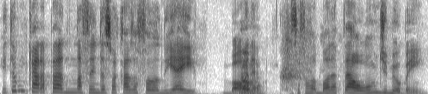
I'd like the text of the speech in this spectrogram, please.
E tem um cara parado na frente da sua casa falando: e aí, bora? Vamos. Você fala: bora pra onde, meu bem?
